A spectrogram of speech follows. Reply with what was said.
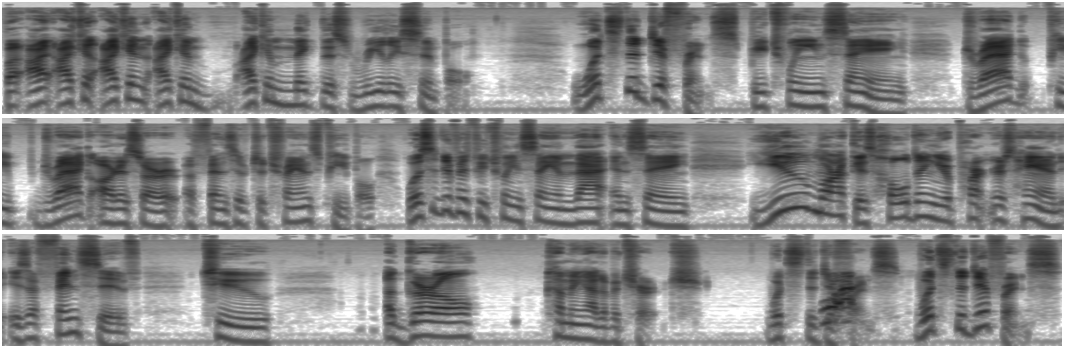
But I, I can I can I can I can make this really simple. What's the difference between saying drag peop, drag artists are offensive to trans people? What's the difference between saying that and saying you, Marcus, holding your partner's hand is offensive to a girl coming out of a church? What's the difference? What's the difference?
